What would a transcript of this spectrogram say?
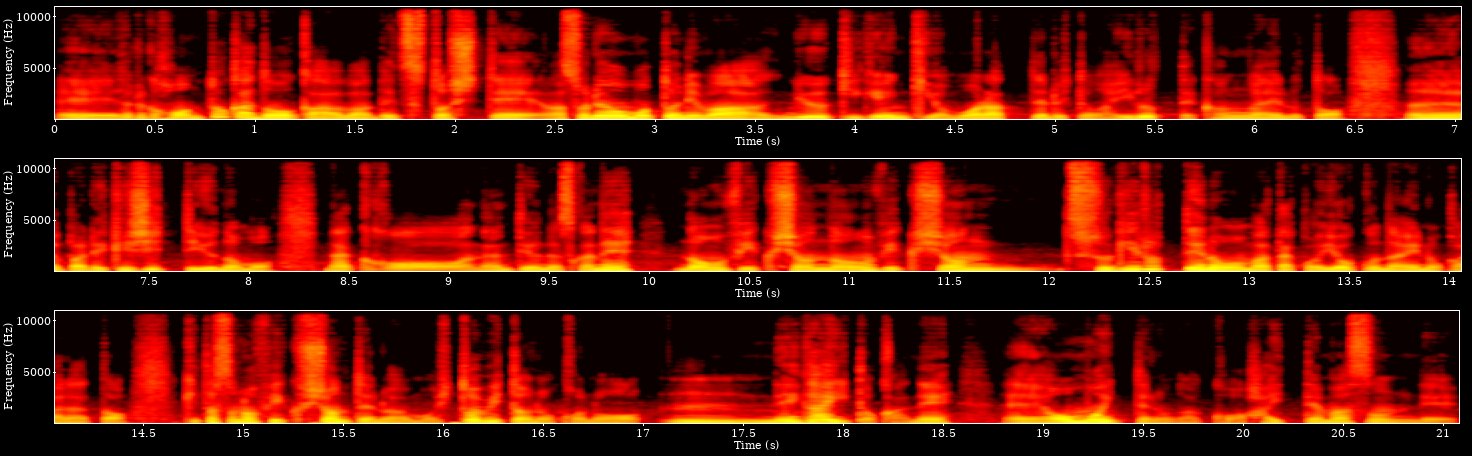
えー、それが本当かどうかは別として、まあ、それをもとに、まあ、勇気、元気をもらってる人がいるって考えると、えー、やっぱ歴史っていうのも、なんかこう、なんていうんですかね、ノンフィクション、ノンフィクションすぎるっていうのもまたこう良くないのかなと。きっとそのフィクションっていうのはもう人々のこの、うん、願いとかね、えー、思いっていうのがこう入ってますんで、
